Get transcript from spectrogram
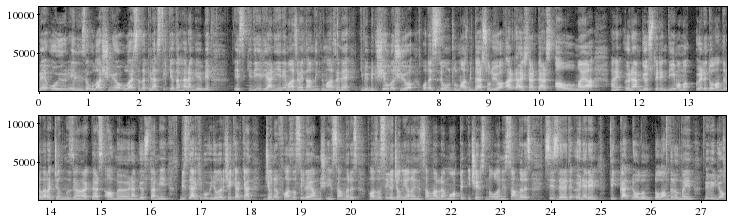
ve o ürün elinize ulaşmıyor. Ulaşsa da plastik ya da herhangi bir eski değil yani yeni malzeme, dandik bir malzeme gibi bir şey ulaşıyor. O da size unutulmaz bir ders oluyor. Arkadaşlar ders almaya hani önem gösterin diyeyim ama öyle dolandırılarak canınız yanarak ders almaya önem göstermeyin. Bizler ki bu videoları çekerken canı fazlasıyla yanmış insanlarız. Fazlasıyla canı yanan insanlarla muhabbet içerisinde olan insanlarız. Sizlere de önerim dikkatli olun, dolandırılmayın. Bir videom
